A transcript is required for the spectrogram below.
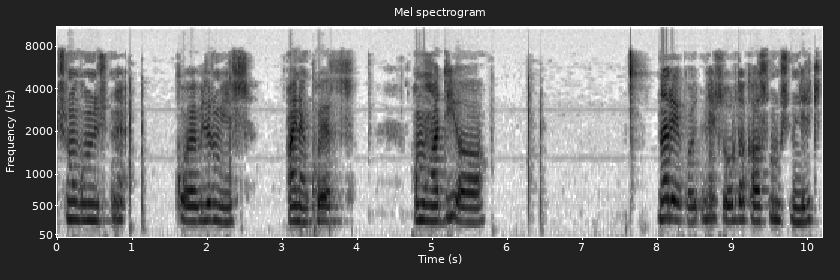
Şunu bunun üstüne koyabilir miyiz? Aynen koyarız. Ama hadi ya. Nereye koy? Neyse orada kalsın bu şimdilik.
